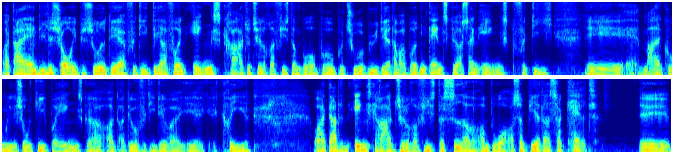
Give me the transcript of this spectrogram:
Og der er en lille sjov episode der, fordi det har fået en engelsk radiotelegrafist ombord på, på Turby der. Der var både den danske og så en engelsk, fordi øh, meget kommunikation gik på engelsk, og, og, og det var fordi, det var øh, krig. Og der er den engelske radiotelegrafist, der sidder ombord, og så bliver der så kaldt øh,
